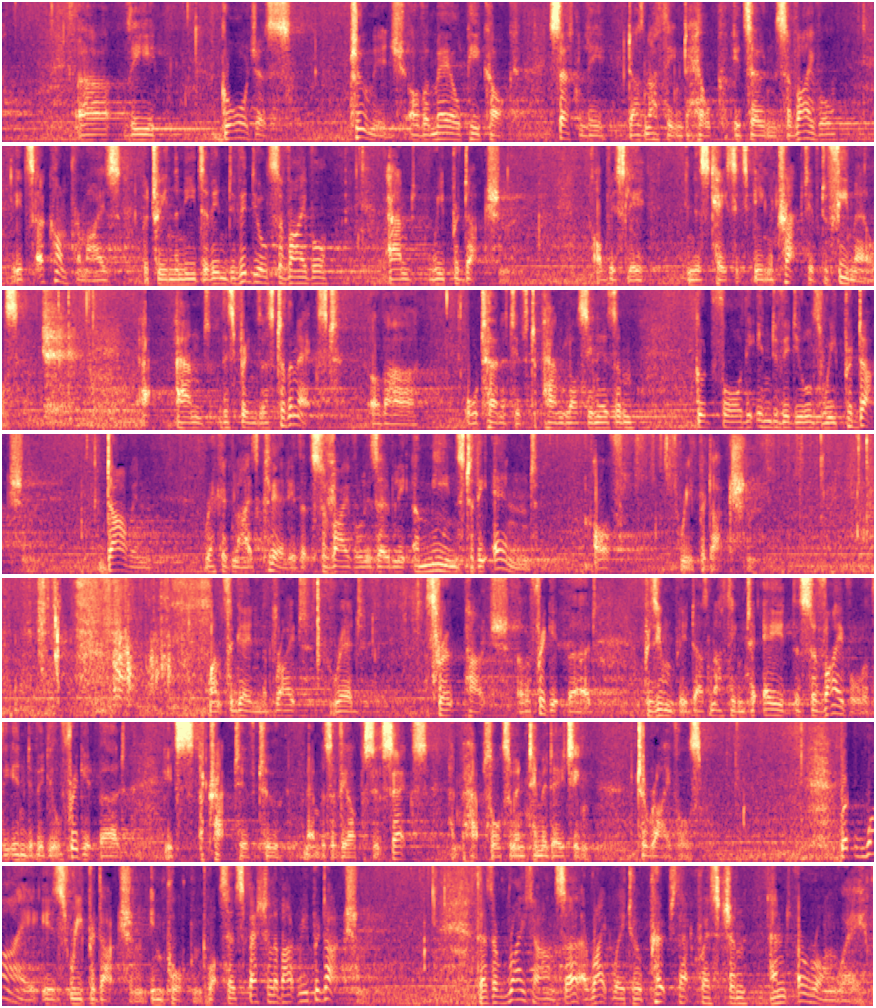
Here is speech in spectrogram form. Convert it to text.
uh, the gorgeous plumage of a male peacock certainly does nothing to help its own survival. It's a compromise between the needs of individual survival and reproduction. Obviously, in this case, it's being attractive to females. Uh, and this brings us to the next of our alternatives to Panglossianism good for the individual's reproduction. Darwin recognized clearly that survival is only a means to the end of reproduction. Once again, the bright red throat pouch of a frigate bird presumably does nothing to aid the survival of the individual frigate bird. It's attractive to members of the opposite sex and perhaps also intimidating to rivals. But why is reproduction important? What's so special about reproduction? There's a right answer, a right way to approach that question, and a wrong way.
